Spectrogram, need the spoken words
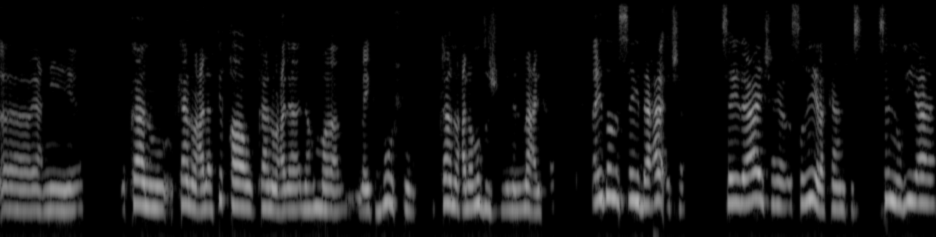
آه يعني وكانوا كانوا على ثقة وكانوا على أن هم ما يكذبوش وكانوا على نضج من المعرفة. أيضا السيدة عائشة السيدة عائشة صغيرة كانت في السن وهي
